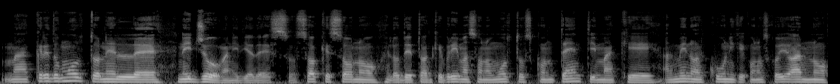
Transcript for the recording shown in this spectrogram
Ma credo molto nel- nei giovani di adesso. So che sono, e l'ho detto anche prima, sono molto scontenti, ma che almeno alcuni che conosco io hanno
